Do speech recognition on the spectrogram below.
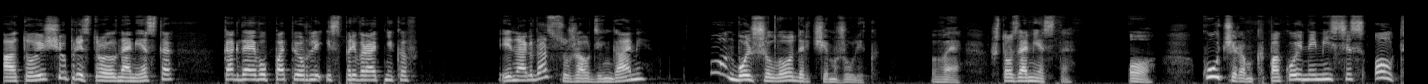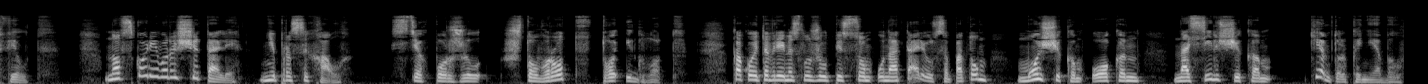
А то еще пристроил на место, когда его поперли из привратников. Иногда сужал деньгами. Он больше лодырь, чем жулик. В. Что за место? О. Кучером к покойной миссис Олдфилд. Но вскоре его рассчитали, не просыхал. С тех пор жил что в рот, то и глот. Какое-то время служил писцом у нотариуса, потом мойщиком окон, носильщиком кем только не был.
